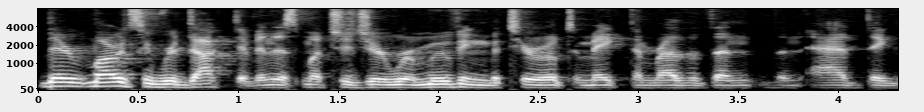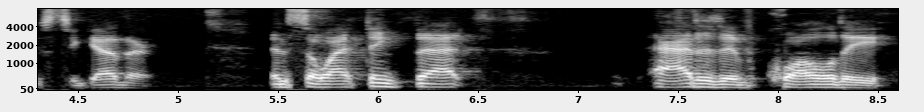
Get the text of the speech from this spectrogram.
they're largely reductive in as much as you're removing material to make them rather than than add things together. And so I think that additive quality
